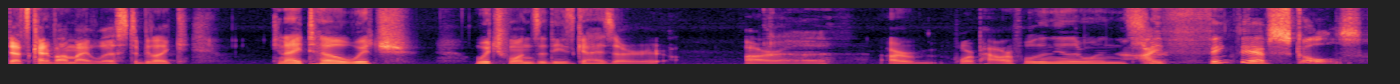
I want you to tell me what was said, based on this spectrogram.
that's kind of on my list to be like, can I tell which which ones of these guys are are uh, are more powerful than the other ones? I think they have skulls.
